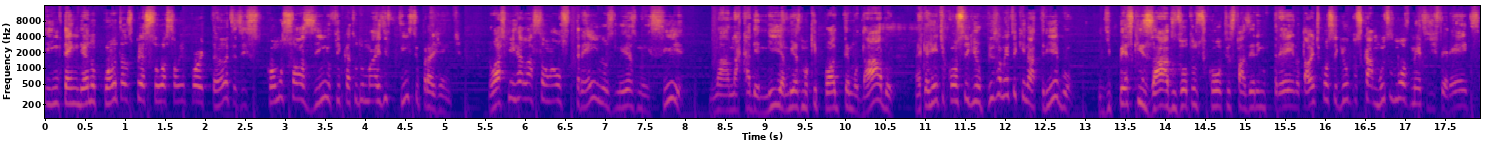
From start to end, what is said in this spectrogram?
entendendo quantas pessoas são importantes e como sozinho fica tudo mais difícil para a gente. Eu acho que em relação aos treinos mesmo em si, na, na academia mesmo que pode ter mudado, é que a gente conseguiu, principalmente aqui na tribo, de pesquisar dos outros coaches fazerem treino tal. A gente conseguiu buscar muitos movimentos diferentes,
